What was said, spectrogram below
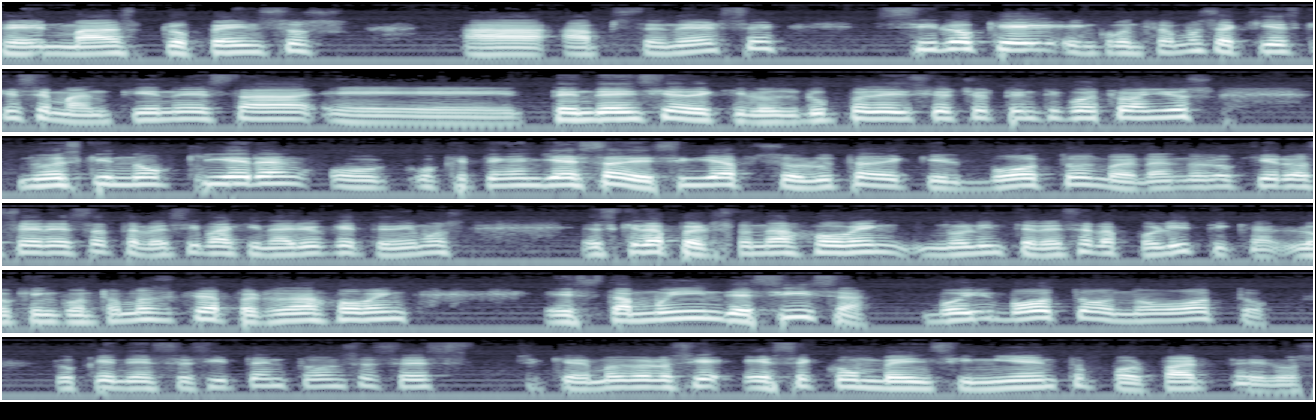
ser más propensos a abstenerse sí lo que encontramos aquí es que se mantiene esta eh, tendencia de que los grupos de 18 a 34 años no es que no quieran o, que tengan ya esa decisión absoluta de que el voto, ¿verdad? No lo quiero hacer, esa tal vez imaginario que tenemos es que la persona joven no le interesa la política. Lo que encontramos es que la persona joven está muy indecisa, voy voto o no voto. Lo que necesita entonces es, si queremos verlo así, ese convencimiento por parte de los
